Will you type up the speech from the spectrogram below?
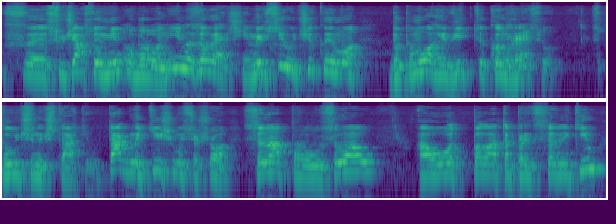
в е, сучасному Міноборони. І на завершення, ми всі очікуємо допомоги від Конгресу Сполучених Штатів. Так ми тішимося, що Сенат проголосував, а от Палата представників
